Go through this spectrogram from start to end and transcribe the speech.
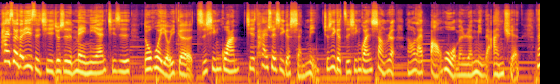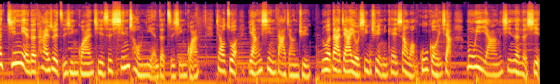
太岁的意思其实就是每年其实都会有一个执行官，其实太岁是一个神明，就是一个执行官上任，然后来保护我们人民的安全。那今年的太岁执行官其实是辛丑年的执行官，叫做杨姓大将军。如果大家有兴趣，你可以上网 Google 一下，木易杨，信任的信，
